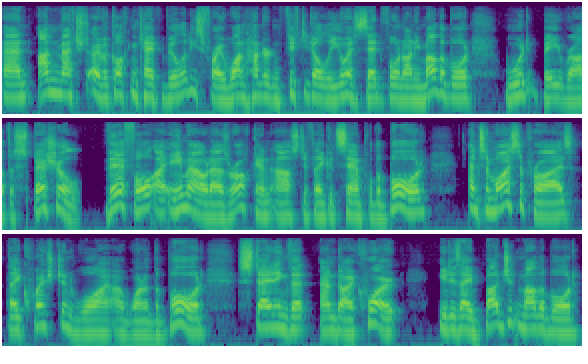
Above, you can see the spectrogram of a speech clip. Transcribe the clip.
and unmatched overclocking capabilities for a $150 US Z490 motherboard would be rather special. Therefore, I emailed ASRock and asked if they could sample the board, and to my surprise, they questioned why I wanted the board, stating that, and I quote, it is a budget motherboard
